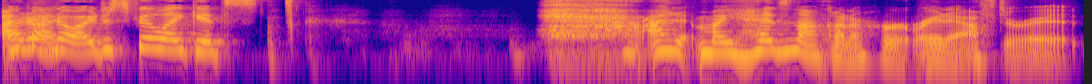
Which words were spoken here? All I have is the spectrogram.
I Okay. don't know. I just feel like it's I, my head's not going to hurt right after it.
